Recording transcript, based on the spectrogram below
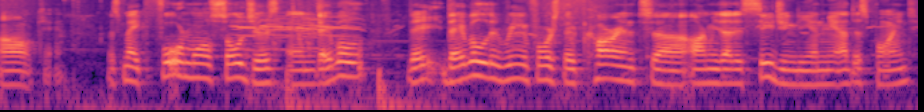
Okay. Let's make four more soldiers and they will they they will reinforce the current uh, army that is sieging the enemy at this point.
